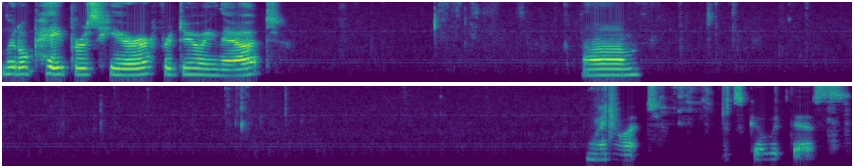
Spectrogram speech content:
little papers here for doing that. Um, Why not? Let's go with this.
